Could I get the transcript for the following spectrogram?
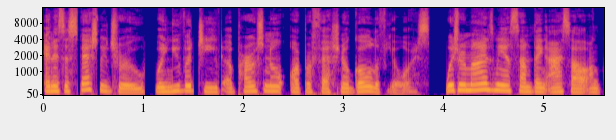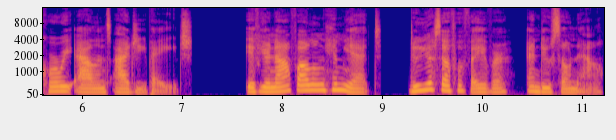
and it's especially true when you've achieved a personal or professional goal of yours, which reminds me of something I saw on Cory Allen's IG page. If you're not following him yet, do yourself a favor and do so now.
